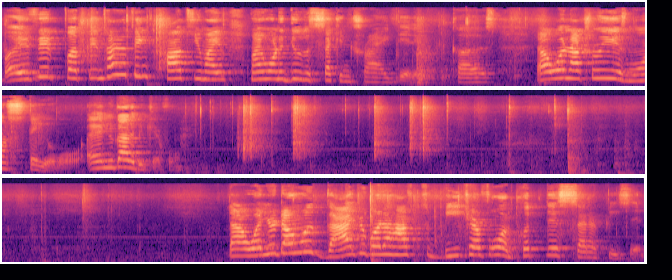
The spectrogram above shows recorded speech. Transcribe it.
but if it, but the entire thing pops, you might might want to do the second try I did it because that one actually is more stable, and you gotta be careful. Now, when you're done with that, you're going to have to be careful and put this centerpiece in.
